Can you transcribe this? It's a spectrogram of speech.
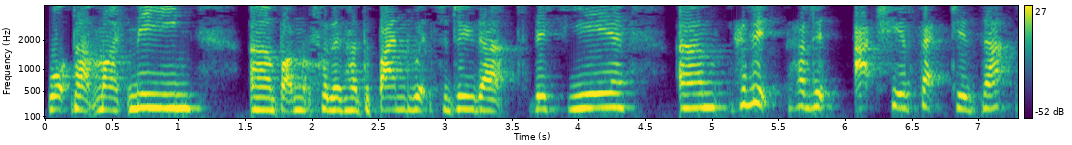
what that might mean, uh, but I'm not sure they've had the bandwidth to do that this year. Um, has it has it actually affected that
